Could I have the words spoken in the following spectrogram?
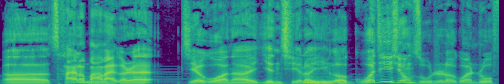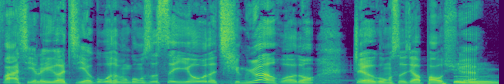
呃，裁了八百个人，结果呢，引起了一个嗯国际性组织的关注，发起了一个解雇他们公司 CEO 的请愿活动。这个公司叫暴雪，嗯，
